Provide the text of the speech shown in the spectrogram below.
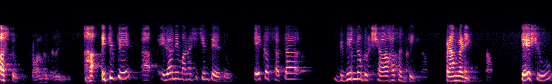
अस्तु। हा इत्युक्ते इदानीं मनसि चिन्तयतु एकशत विभिन्नवृक्षाः सन्ति प्राङ्गणे। तेषु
